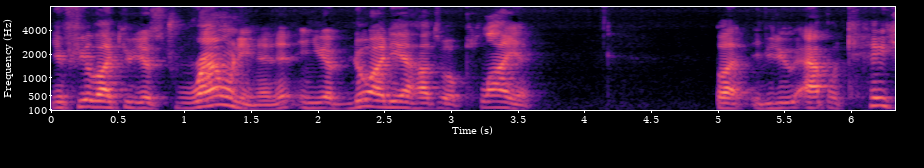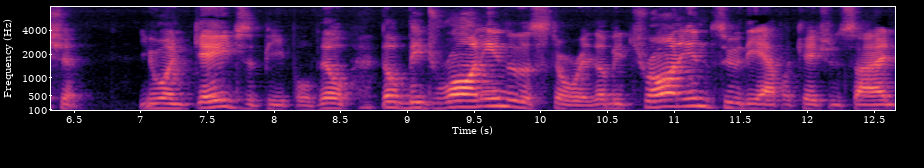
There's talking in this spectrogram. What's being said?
you feel like you're just drowning in it and you have no idea how to apply it. But if you do application, you engage the people. They'll they'll be drawn into the story. They'll be drawn into the application side,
